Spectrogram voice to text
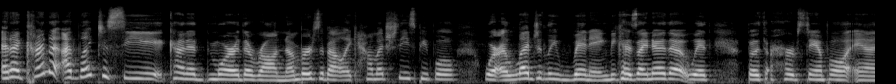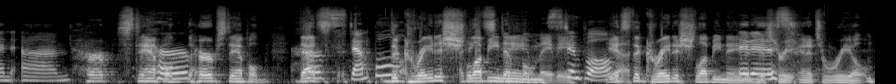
And I kind of, I'd like to see kind of more of the raw numbers about like how much these people were allegedly winning because I know that with both Herb Stample and um, Herb Stample. Herb- Herb, Stample. That's Stemple? the greatest I schlubby Stemple, name. maybe. Stimple. It's the greatest schlubby name It in is. history, and it's real.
